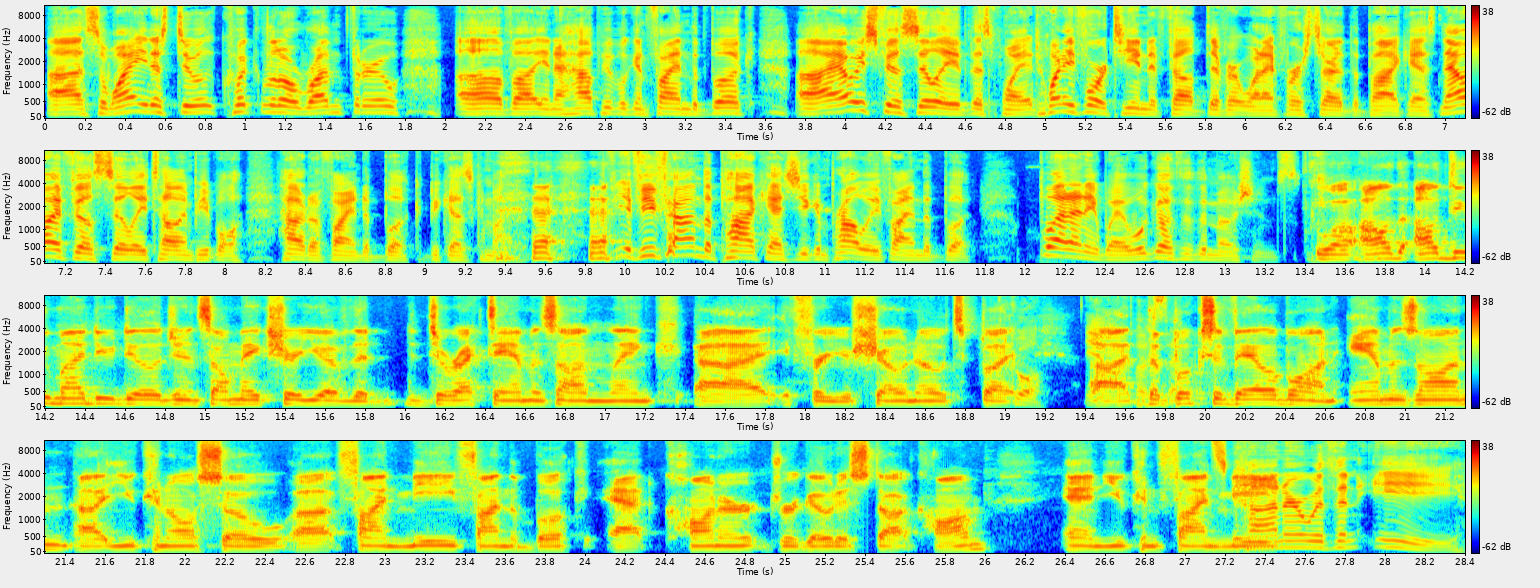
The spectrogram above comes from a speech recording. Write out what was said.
Uh, so why don't you just do a quick little run through of uh, you know how people can find the book? Uh, I always feel silly at this point. In 2014, it felt different when I first started the podcast. Now I feel silly telling people how to find a book because come on, if you found the podcast, you can probably find the book. But anyway, we'll go through the motions. Well, I'll I'll do my due diligence. I'll make sure you have the direct Amazon link uh, for your show notes. But cool. yeah, uh, the that. book's available on Amazon. Uh, you can also uh, find me, find the book at connerdrigotas.com. And you can find it's me. Conner with an E.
